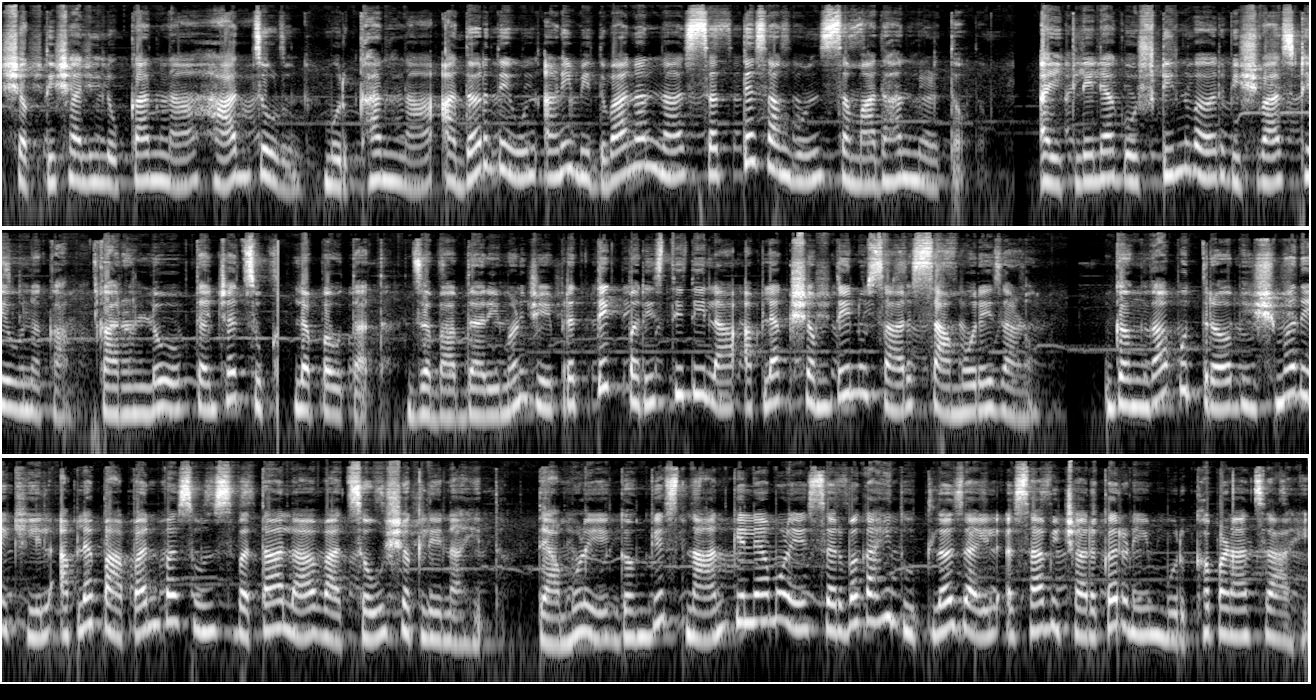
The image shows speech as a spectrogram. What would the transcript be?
शक्तिशाली लोकांना हात जोडून मूर्खांना आदर देऊन आणि विद्वानांना सत्य सांगून समाधान मिळतं. ऐकलेल्या गोष्टींवर विश्वास ठेवू नका कारण लोक त्यांच्या चुका लपवतात. जबाबदारी म्हणजे प्रत्येक परिस्थितीला आपल्या क्षमतेनुसार सामोरे जाणं. गंगापुत्र भीष्म देखील आपल्या पापांपासून स्वतःला वाचवू शकले नाहीत. त्यामुळे गंगेत स्नान केल्यामुळे सर्व काही धुतलं जाईल असा विचार करणे मूर्खपणाचा आहे.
